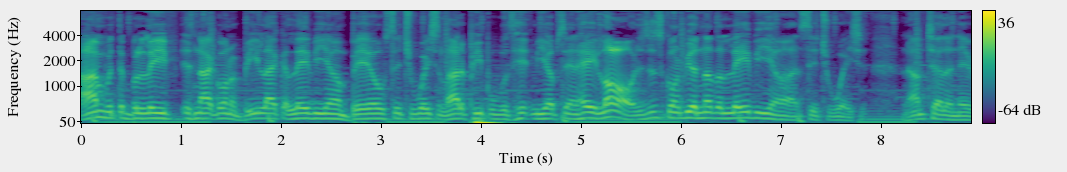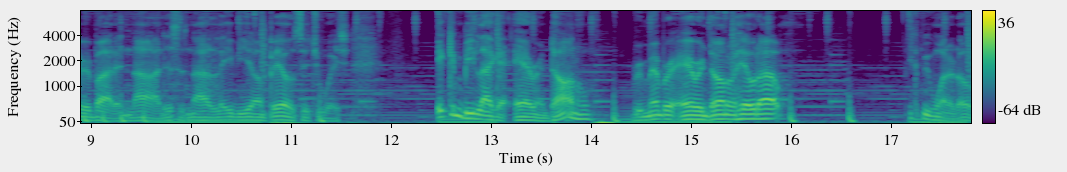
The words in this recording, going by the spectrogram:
I'm with the belief it's not going to be like a Le'Veon Bell situation. A lot of people was hitting me up saying, "Hey, Lord, is this going to be another Le'Veon situation?" And I'm telling everybody, "Nah, this is not a Le'Veon Bell situation. It can be like an Aaron Donald. Remember Aaron Donald held out? It could be one of those.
